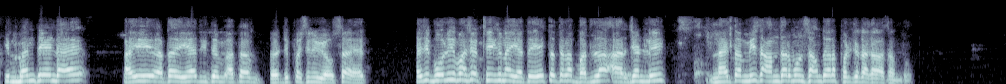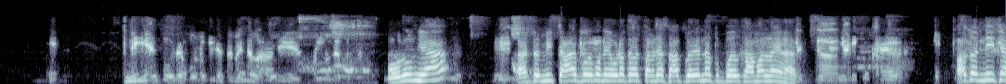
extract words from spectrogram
की मंथ एंड आहे काही आता या तिथे आता थर्टी पर्सेंट व्यवसाय आहेत. त्याची बोली भाषा ठीक नाही आता एक तर त्याला बदला अर्जंटली नाही तर मीच आमदार म्हणून सांगतो त्याला फटके टाकायला सांगतो. बोलून घ्या. आता मी चार पोर पण एवढा चांगल्या साफ करेन ना तू परत कामाला नाही येणार. अहो तर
